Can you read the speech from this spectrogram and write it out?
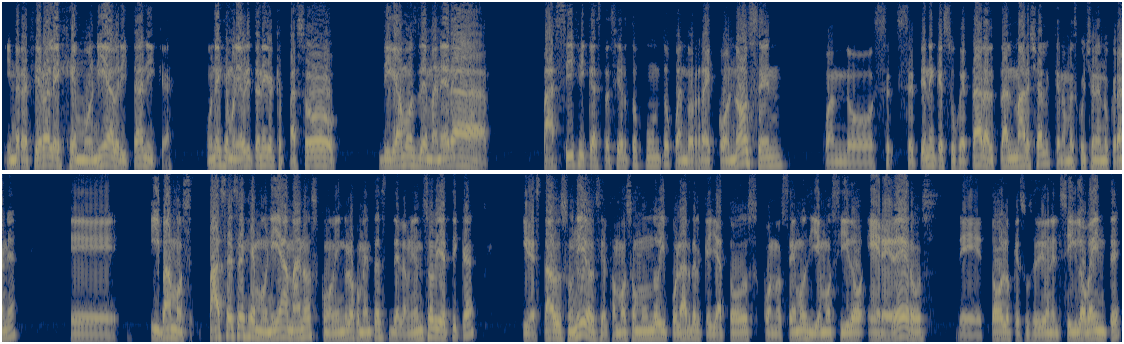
y me refiero a la hegemonía británica una hegemonía británica que pasó, digamos, de manera pacífica hasta cierto punto, cuando reconocen, cuando se, tienen que sujetar al plan Marshall, que no me escuchen en Ucrania, eh, y vamos, pasa esa hegemonía a manos, como bien lo comentas, de la Unión Soviética y de Estados Unidos, y el famoso mundo bipolar del que ya todos conocemos y hemos sido herederos de todo lo que sucedió en el siglo XX.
